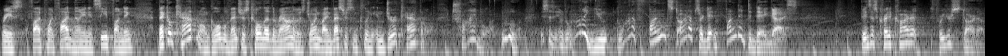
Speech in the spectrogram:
raised 5.5 million in seed funding. BECO Capital and Global Ventures co-led the round and was joined by investors including Endure Capital, Tribal. Ooh, this is a lot of a lot of fun startups are getting funded today, guys. Business credit card for your startup.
